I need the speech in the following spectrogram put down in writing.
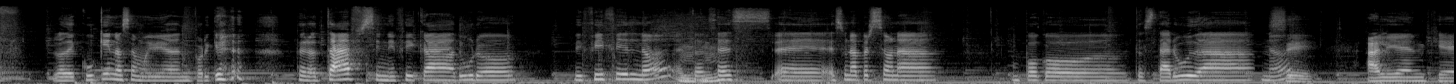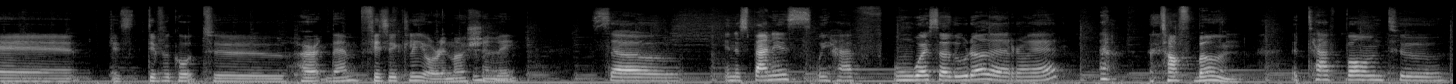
lo de cookie no sé muy bien por qué, pero tough significa duro, difícil, ¿no? Entonces eh, es una persona un poco testaruda, ¿no? Sí. Alguien que it's difficult to hurt them physically or emotionally. So in Spanish we have un hueso duro de roer, A tough bone. a tough bone to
